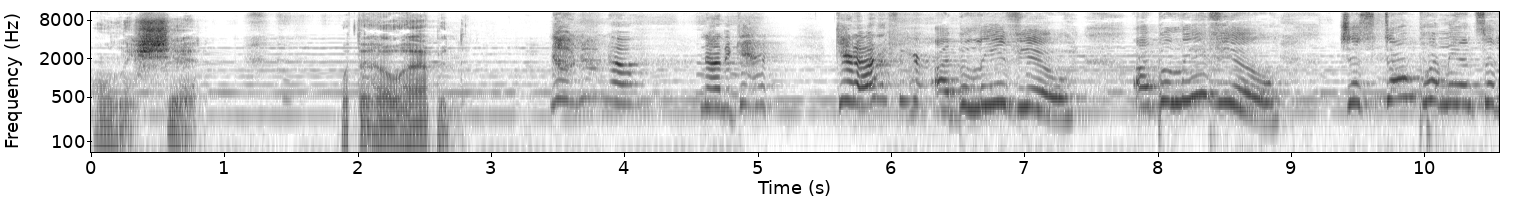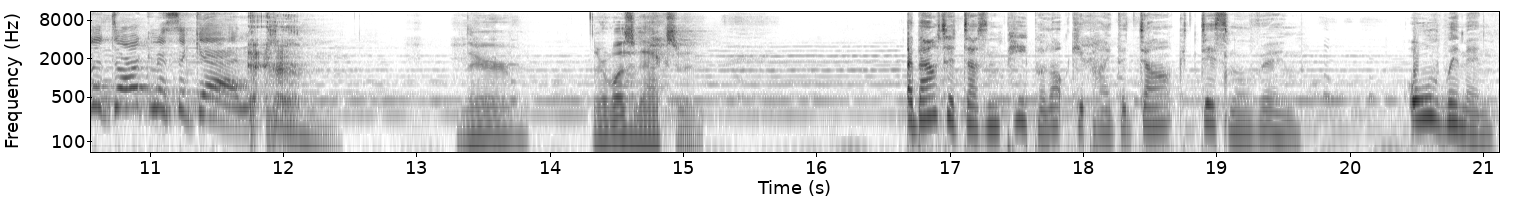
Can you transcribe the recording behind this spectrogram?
Holy shit. What the hell happened? No, no, no. Not again. Get out of here. I believe you. I believe you. Just don't put me into the darkness again. there there was an accident. About a dozen people occupied the dark, dismal room. All women,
